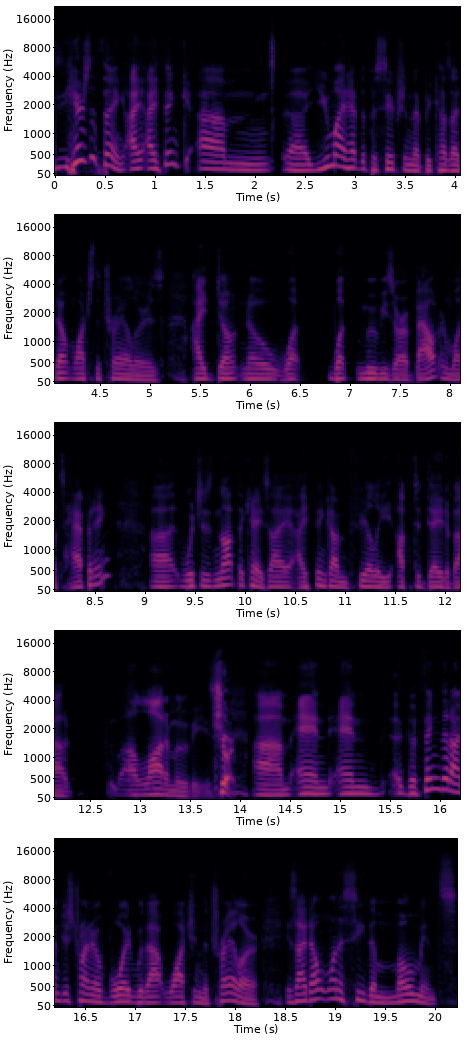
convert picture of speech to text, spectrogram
here's the thing. I, I think um, uh, you might have the perception that because I don't watch the trailers, I don't know what what movies are about and what's happening, uh, which is not the case. I, I think I'm fairly up to date about a lot of movies. Sure. Um, and and the thing that I'm just trying to avoid without watching the trailer is I don't want to see the moments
